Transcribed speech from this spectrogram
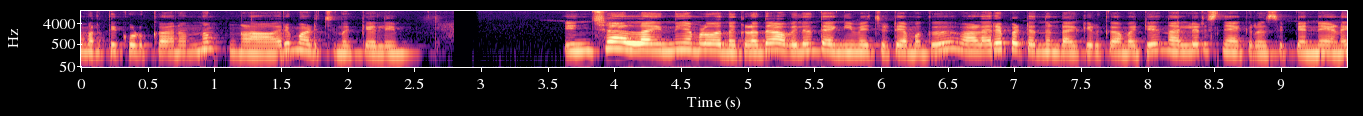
അമർത്തി കൊടുക്കാനൊന്നും നിങ്ങളാരും മടിച്ചു നിൽക്കല്ലേ. ഇൻഷല്ല ഇന്ന് നമ്മൾ വന്നിരിക്കുന്നത് അവലും തേങ്ങയും വെച്ചിട്ട് നമുക്ക് വളരെ പെട്ടെന്ന് ഉണ്ടാക്കിയെടുക്കാൻ പറ്റിയ നല്ലൊരു സ്നാക്ക് റെസിപ്പി തന്നെയാണ്.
